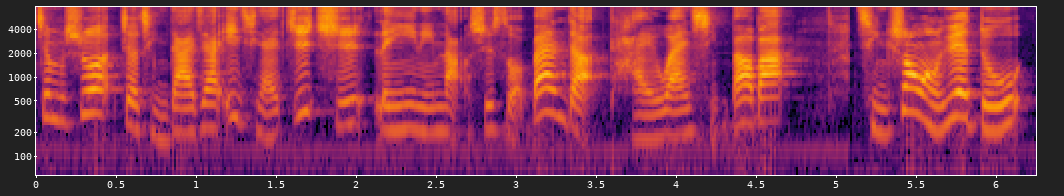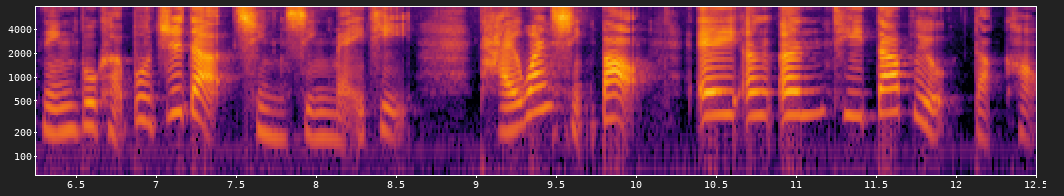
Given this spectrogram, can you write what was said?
这么说，就请大家一起来支持林依林老师所办的台湾醒报吧。请上网阅读您不可不知的清新媒体——台湾醒报 a n n t w dot com。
